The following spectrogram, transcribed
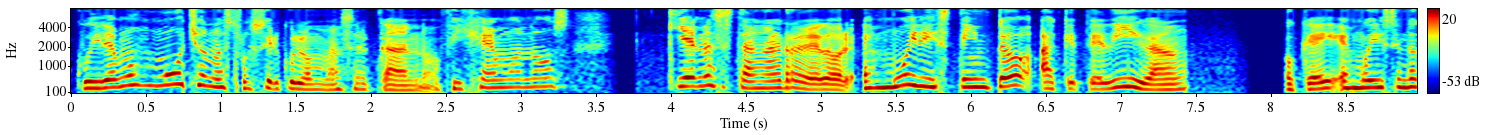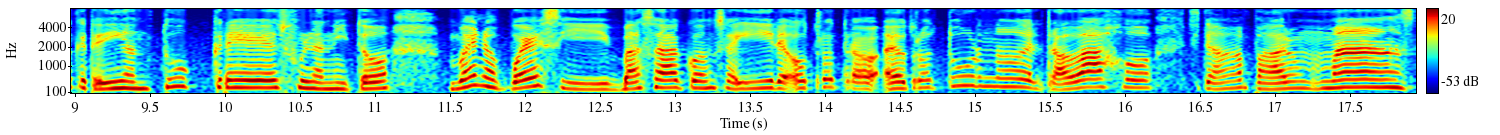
cuidemos mucho nuestro círculo más cercano, fijémonos quiénes están alrededor. Es muy distinto a que te digan ¿ok? Es muy distinto que te digan, tú crees, fulanito, bueno, pues si vas a conseguir otro, otro turno del trabajo, si te van a pagar más,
